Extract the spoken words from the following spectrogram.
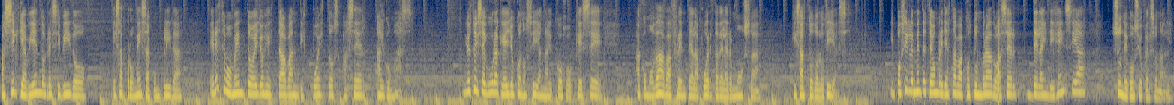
Así que habiendo recibido esa promesa cumplida, en este momento ellos estaban dispuestos a hacer algo más. Yo estoy segura que ellos conocían al cojo que se acomodaba frente a la puerta de la hermosa quizás todos los días. Y posiblemente este hombre ya estaba acostumbrado a hacer de la indigencia su negocio personal.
